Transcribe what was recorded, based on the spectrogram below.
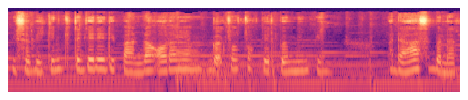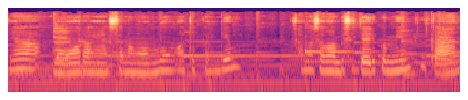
Bisa bikin kita jadi dipandang orang yang gak cocok jadi pemimpin. Padahal sebenarnya mau orang yang senang ngomong atau pendiam, sama-sama bisa jadi pemimpin kan?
